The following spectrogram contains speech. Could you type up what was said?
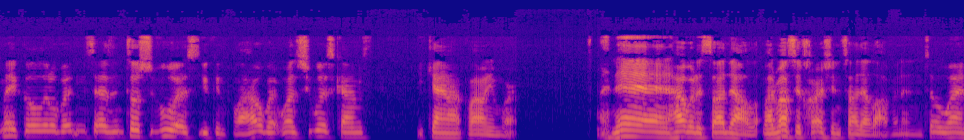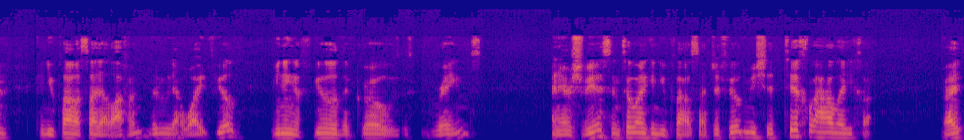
make a little bit and says until Shavuos you can plow, but once Shavuos comes, you cannot plow anymore. And then how about a sadal? And until when can you plow a sadal Literally a white field, meaning a field that grows grains. And Ershvius, until when can you plow such a field? right?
